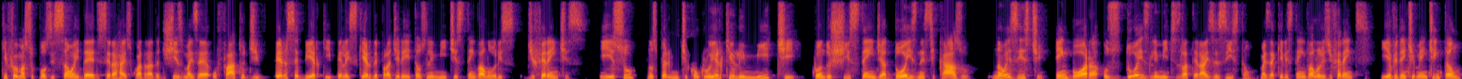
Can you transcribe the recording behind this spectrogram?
que foi uma suposição, a ideia de ser a raiz quadrada de x, mas é o fato de perceber que, pela esquerda e pela direita, os limites têm valores diferentes. E isso nos permite concluir que o limite, quando x tende a 2, nesse caso, não existe, embora os dois limites laterais existam, mas é que eles têm valores diferentes. E, evidentemente, então,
